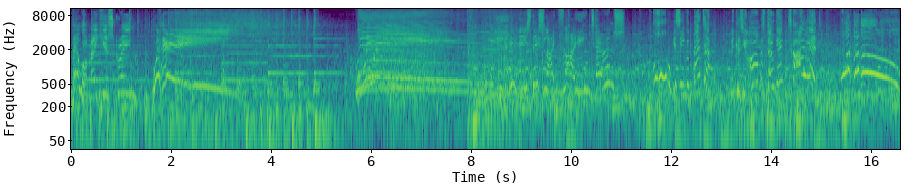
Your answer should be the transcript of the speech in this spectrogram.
They're what make you scream. Whee! This like flying, Pterence? Oh, it's even better because your arms don't get tired. Woohoo!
